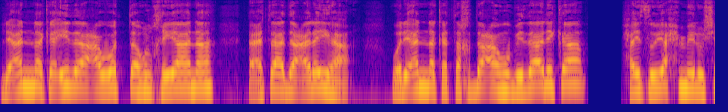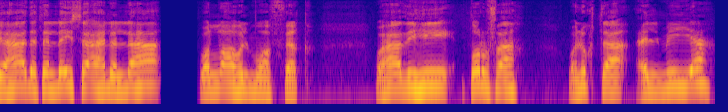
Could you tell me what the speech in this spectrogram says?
لأنك إذا عودته الخيانة اعتاد عليها ولأنك تخدعه بذلك حيث يحمل شهادة ليس أهلا لها والله الموفق. وهذه طرفة ونكتة علمية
